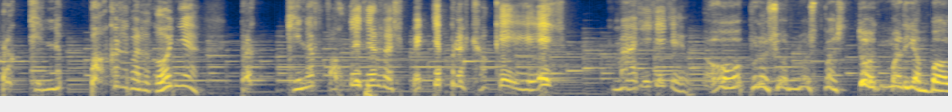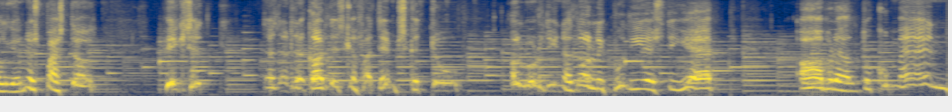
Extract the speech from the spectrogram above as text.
però quina poca vergonya! Però quina falta de respecte per això que és! Mare de Déu! Oh, però això no és pas tot, Maria Embòlia, no és pas tot. Fixa't, te'n recordes que fa temps que tu a l'ordinador li podies dir, ep, obre el document,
